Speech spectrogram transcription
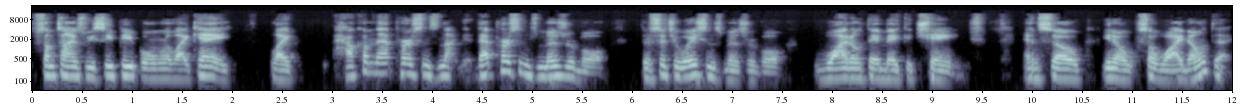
sometimes we see people and we're like, hey, like, how come that person's not that person's miserable? Their situation's miserable. Why don't they make a change? And so, you know, so why don't they?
